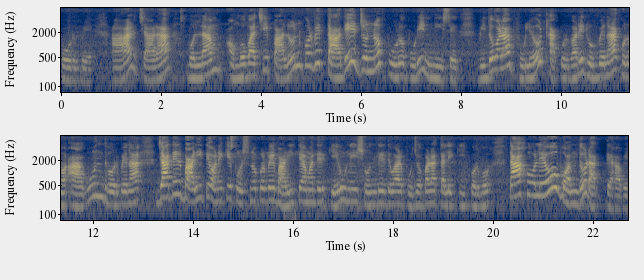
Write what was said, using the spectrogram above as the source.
করবে। আর যারা বললাম অম্বুবাচী পালন করবে তাদের জন্য পুরোপুরি নিষেধ। বিধবারা ভুলেও ঠাকুর ঘরে ঢুকবে না, কোনো আগুন ধরবে না। যাদের বাড়িতে অনেকে প্রশ্ন করবে, বাড়িতে আমাদের কেউ নেই, সন্ধে দেওয়ার পুজো করার, তাহলে কি করব? তাহলেও বন্ধ রাখতে হবে।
